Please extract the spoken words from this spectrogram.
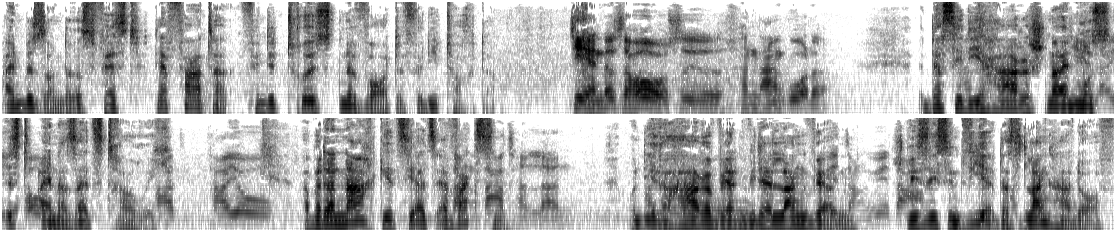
ein besonderes Fest. Der Vater findet tröstende Worte für die Tochter. Dass sie die Haare schneiden muss, ist einerseits traurig. Aber danach gilt sie als erwachsen. Und ihre Haare werden wieder lang werden. Schließlich sind wir das Langhaardorf.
